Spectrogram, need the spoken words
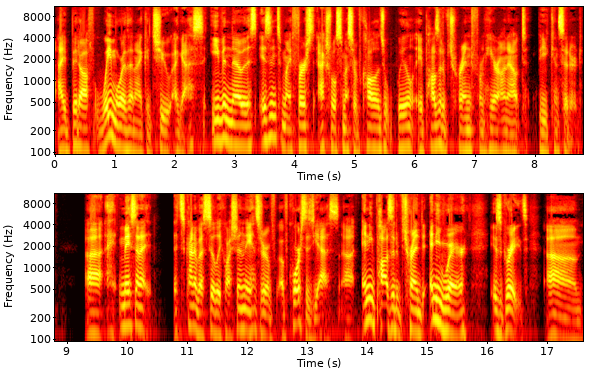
I bit off way more than I could chew, I guess. Even though this isn't my first actual semester of college, will a positive trend from here on out be considered? Uh, Mason, I, it's kind of a silly question. The answer, of, of course, is yes. Uh, any positive trend anywhere is great. Um,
